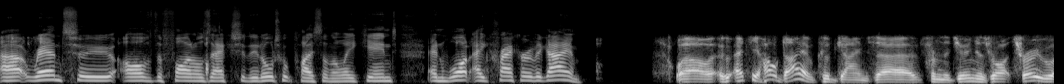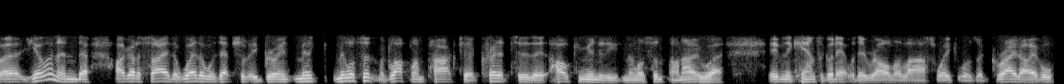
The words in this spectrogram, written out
Uh, round two of the finals action. It all took place on the weekend, and what a cracker of a game! Well, actually, a whole day of good games uh, from the juniors right through, uh, Ewan. And uh, I got to say, the weather was absolutely brilliant. Millicent, McLaughlin Park, to credit to the whole community of Millicent. I know uh, even the council got out with their roller last week. It was a great oval,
